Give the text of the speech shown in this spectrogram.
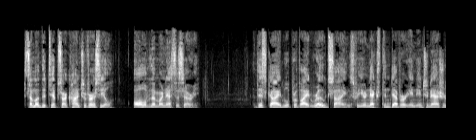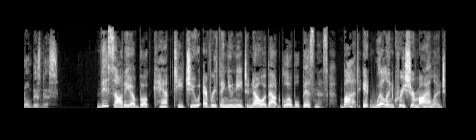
Some of the tips are controversial, all of them are necessary. This guide will provide road signs for your next endeavor in international business. This audiobook can't teach you everything you need to know about global business, but it will increase your mileage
